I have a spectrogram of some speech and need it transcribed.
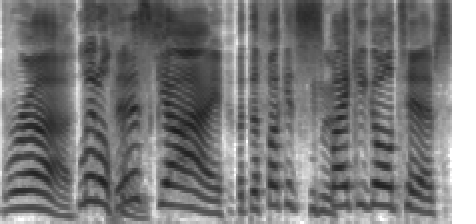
bruh. little This things. guy with the fucking spiky gold tips.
